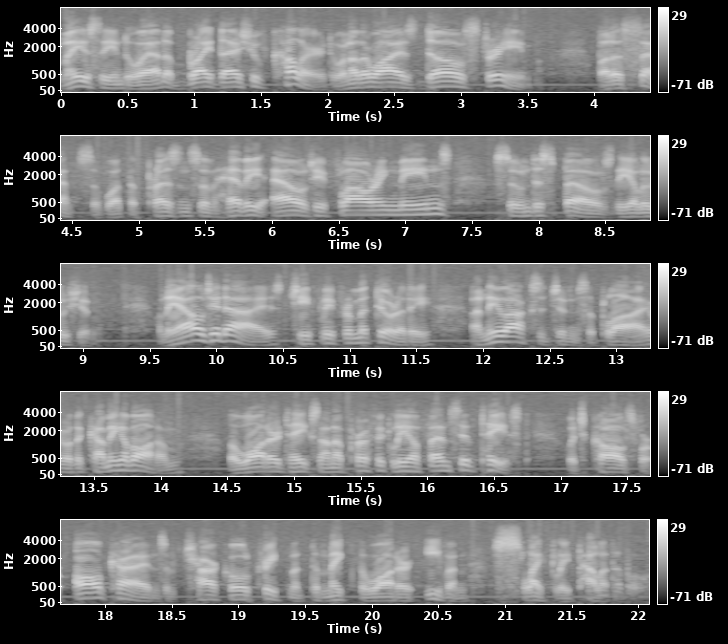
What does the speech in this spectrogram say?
may seem to add a bright dash of color to an otherwise dull stream, but a sense of what the presence of heavy algae flowering means soon dispels the illusion. When the algae dies, chiefly from maturity, a new oxygen supply, or the coming of autumn, the water takes on a perfectly offensive taste, which calls for all kinds of charcoal treatment to make the water even slightly palatable.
